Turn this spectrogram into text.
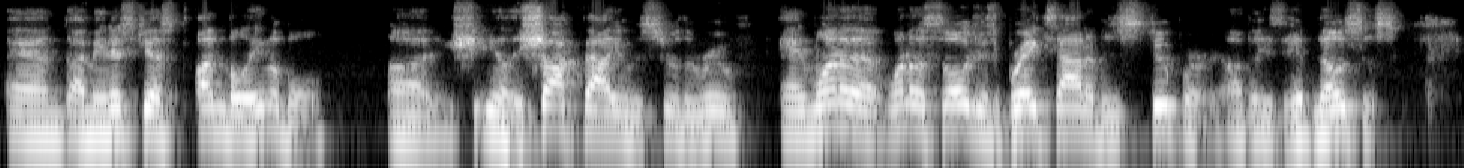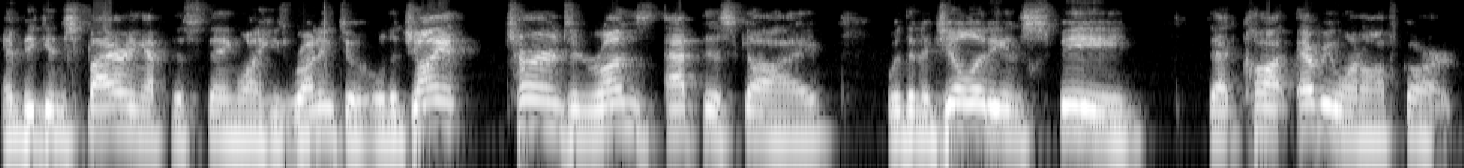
and I mean, it's just unbelievable. Uh, you know, the shock value is through the roof. And one of the one of the soldiers breaks out of his stupor, of his hypnosis, and begins firing at this thing while he's running to it. Well, the giant turns and runs at this guy with an agility and speed that caught everyone off guard.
